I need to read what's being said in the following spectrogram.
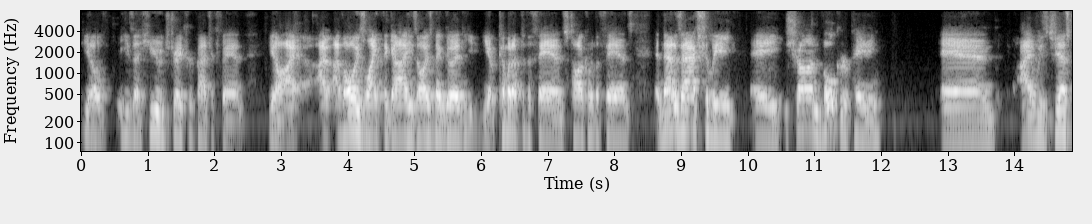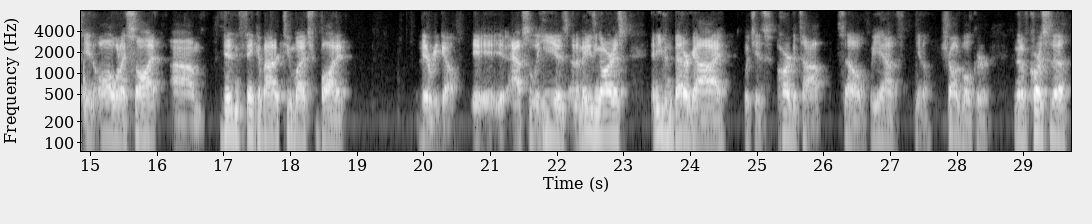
you know, he's a huge Dre Kirkpatrick fan. You know, I, I I've always liked the guy. He's always been good. You, you know, coming up to the fans, talking with the fans, and that is actually a Sean Volker painting. And I was just in awe when I saw it. Um, didn't think about it too much. Bought it. There we go. It, it- absolutely, he is an amazing artist, an even better guy which is hard to top. So we have, you know, Sean Volker. And then, of course, the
